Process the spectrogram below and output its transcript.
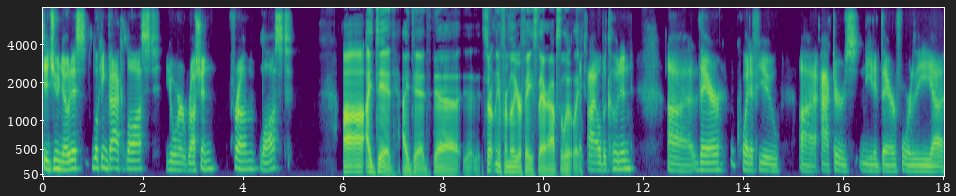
Did you notice, looking back, Lost, your Russian from Lost? Uh, I did. I did. The uh, certainly a familiar face there. Absolutely. Kyle Bakunin. Uh, there, quite a few uh, actors needed there for the uh,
